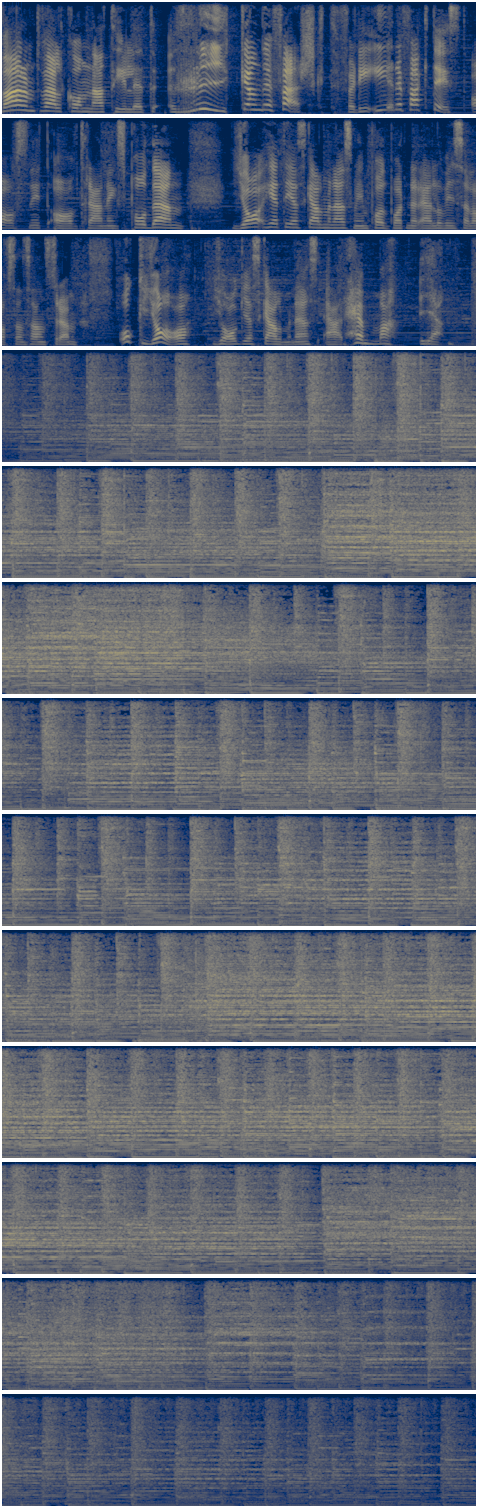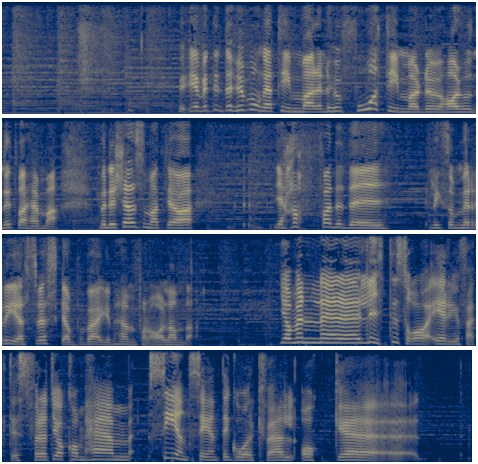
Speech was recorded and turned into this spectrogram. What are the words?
Varmt välkomna till ett rykande färskt, för det är det faktiskt, avsnitt av Träningspodden. Jag heter Jessica Almenäs, min poddpartner är Lovisa Lofsan Sandström. Och ja, jag Jessica Almenäs är hemma igen. Jag vet inte hur många timmar eller hur få timmar du har hunnit vara hemma. Men det känns som att jag, jag haffade dig liksom med resväskan på vägen hem från Arlanda. Ja men eh, lite så är det ju faktiskt. För att jag kom hem sent, sent igår kväll och eh,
